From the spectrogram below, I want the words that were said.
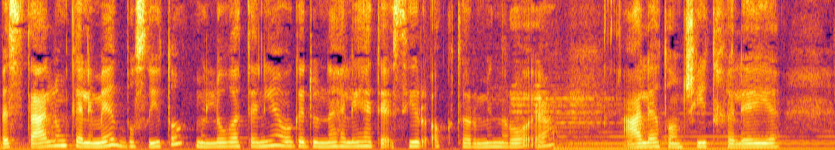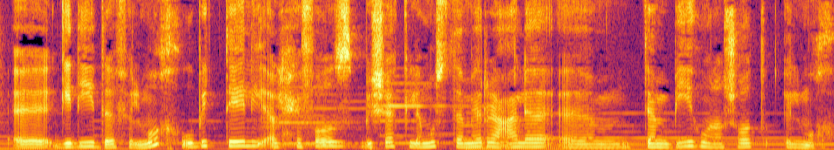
بس تعلم كلمات بسيطة من لغة تانية وجدوا إنها ليها تأثير أكتر من رائع على تنشيط خلايا جديدة في المخ وبالتالي الحفاظ بشكل مستمر على تنبيه ونشاط المخ.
